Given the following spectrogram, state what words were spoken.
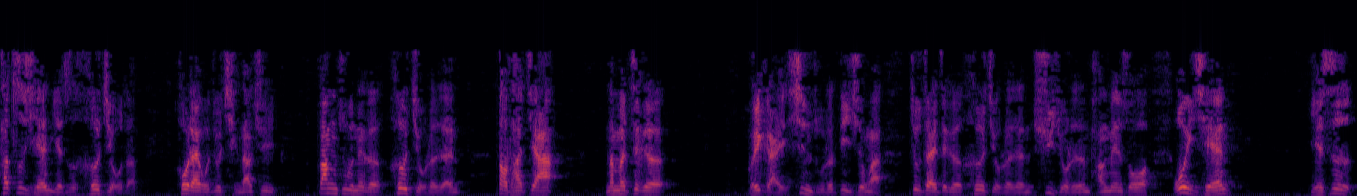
他之前也是喝酒的。后来我就请他去帮助那个喝酒的人到他家。那么这个悔改信主的弟兄啊，就在这个喝酒的人、酗酒的人旁边说：“我以前也是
